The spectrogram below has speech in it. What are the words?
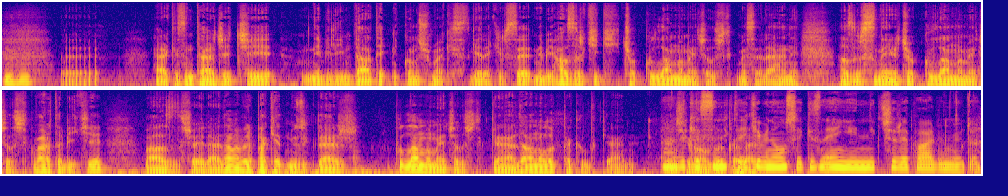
Hı hı. E, herkesin tercih edeceği ne bileyim daha teknik konuşmak gerekirse ne bir hazır kick çok kullanmamaya çalıştık mesela hani hazır snare çok kullanmamaya çalıştık var tabii ki bazı şeylerde ama böyle paket müzikler kullanmamaya çalıştık genelde analog takıldık yani. Bence kesinlikle 2018'in en yenilikçi rap albümüydü.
